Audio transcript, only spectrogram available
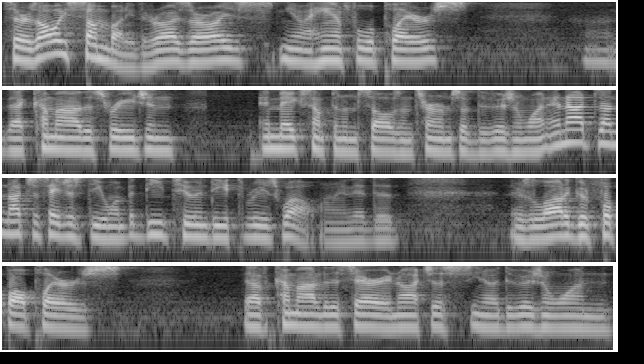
So there's always somebody. There are always you know a handful of players uh, that come out of this region and make something themselves in terms of Division One, and not not just say just D one, but D two and D three as well. I mean, the, the, there's a lot of good football players that have come out of this area, not just you know Division One,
